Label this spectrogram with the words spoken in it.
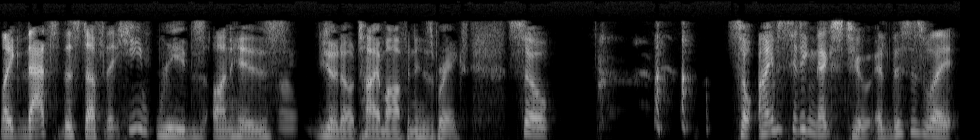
like that's the stuff that he reads on his, oh. you know, time off and his breaks. So, so I'm sitting next to, and this is what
